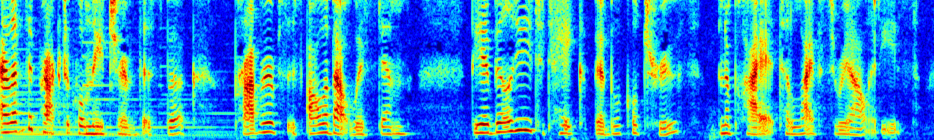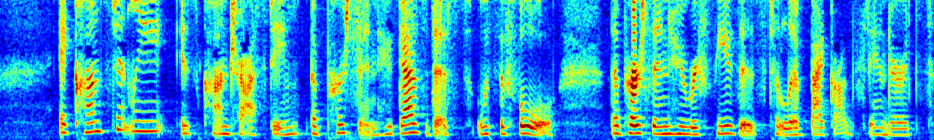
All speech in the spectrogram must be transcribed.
I love the practical nature of this book. Proverbs is all about wisdom, the ability to take biblical truth and apply it to life's realities. It constantly is contrasting the person who does this with the fool, the person who refuses to live by God's standards.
